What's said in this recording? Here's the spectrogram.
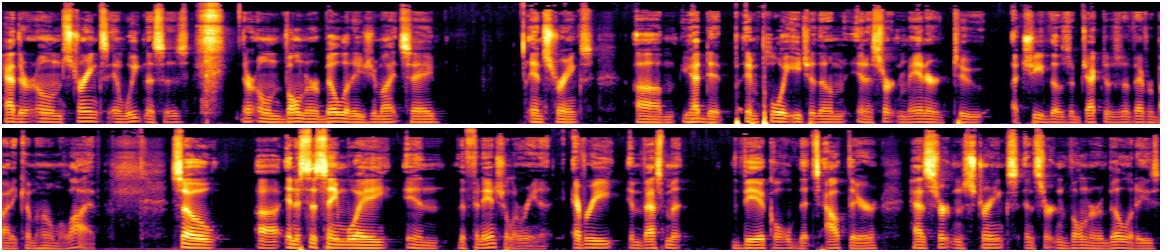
had their own strengths and weaknesses, their own vulnerabilities, you might say, and strengths. Um, you had to employ each of them in a certain manner to achieve those objectives of everybody come home alive. So, uh, and it's the same way in the financial arena. Every investment vehicle that's out there has certain strengths and certain vulnerabilities,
